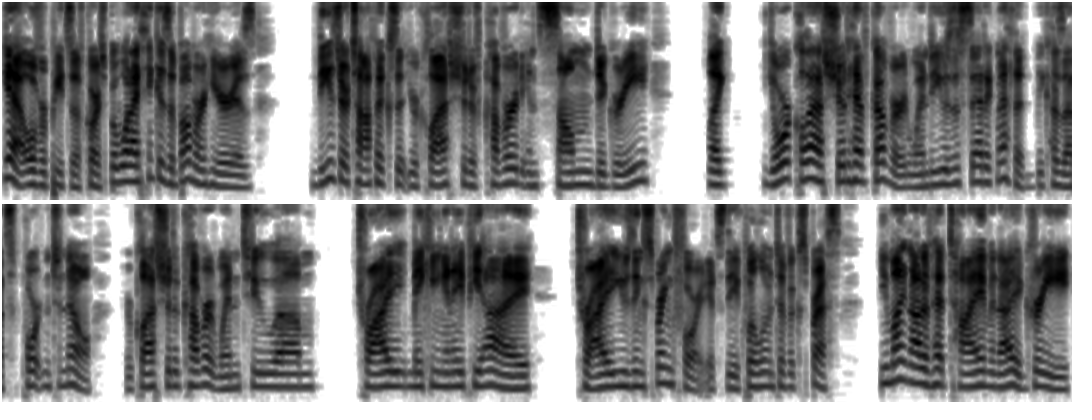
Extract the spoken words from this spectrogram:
yeah, over pizza, of course. But what I think is a bummer here is these are topics that your class should have covered in some degree. Like, your class should have covered when to use a static method because that's important to know. Your class should have covered when to um, try making an API, try using Spring for it. It's the equivalent of Express. You might not have had time, and I agree,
